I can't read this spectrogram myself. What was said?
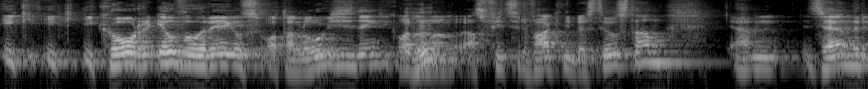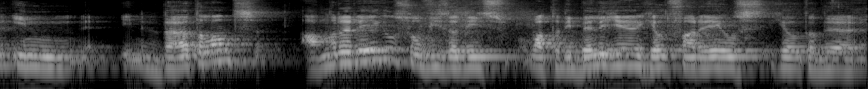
ik, ik, ik hoor heel veel regels, wat dat logisch is denk ik, waar Mhm. we als fietser vaak niet bij stilstaan. Ehm, zijn er in, in het buitenland andere regels? Of is dat iets wat in België geldt van regels, geldt dat de,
